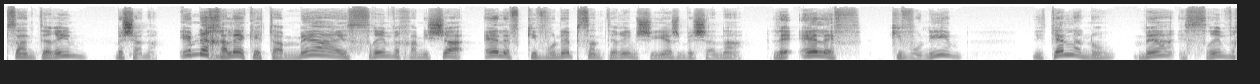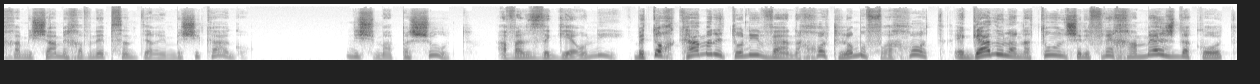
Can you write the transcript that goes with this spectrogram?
פסנתרים בשנה. אם נחלק את ה-125 אלף כיווני פסנתרים שיש בשנה לאלף כיוונים, ניתן לנו 125 מכווני פסנתרים בשיקגו. נשמע פשוט, אבל זה גאוני. בתוך כמה נתונים והנחות לא מופרכות, הגענו לנתון שלפני חמש דקות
